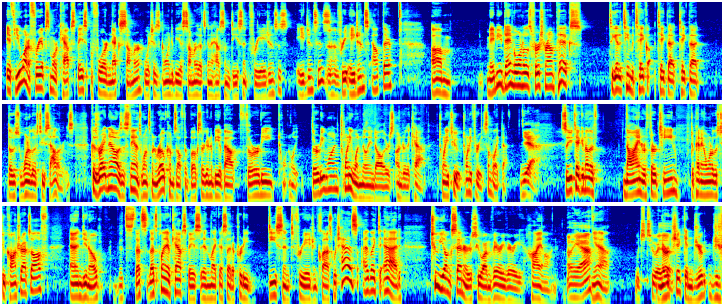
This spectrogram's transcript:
If you want to free up some more cap space before next summer, which is going to be a summer that's going to have some decent free agents, agents, free agents out there, um, maybe you dangle one of those first round picks to get a team to take take that take that those one of those two salaries. Because right now, as it stands, once Monroe comes off the books, they're going to be about 30, 20, wait, 31, 21 million dollars under the cap. 22, 23, something like that. Yeah. So you take another nine or thirteen, depending on one of those two contracts off, and you know that's that's that's plenty of cap space in, like I said, a pretty decent free agent class, which has, I'd like to add, two young centers who I'm very very high on. Oh yeah. Yeah, Which two are those? Nurkic and Jer- Jer-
